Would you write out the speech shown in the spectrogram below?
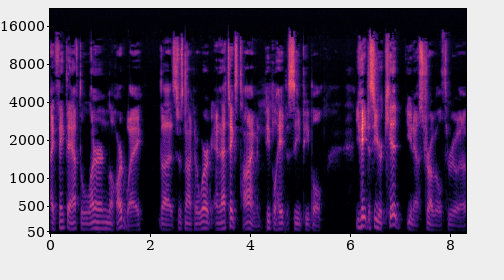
I think they have to learn the hard way that it's just not going to work, and that takes time. And people hate to see people. You hate to see your kid, you know, struggle through a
